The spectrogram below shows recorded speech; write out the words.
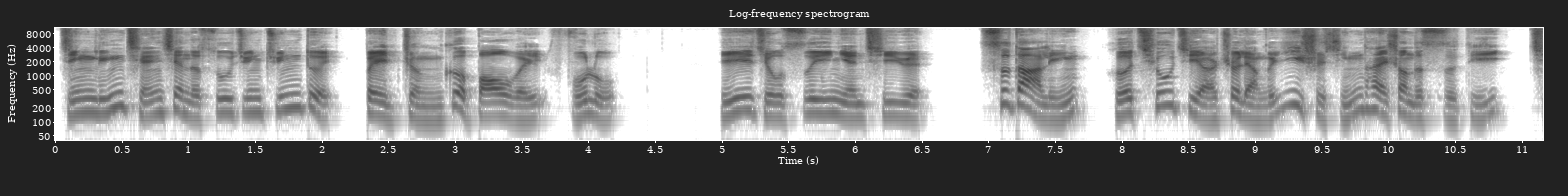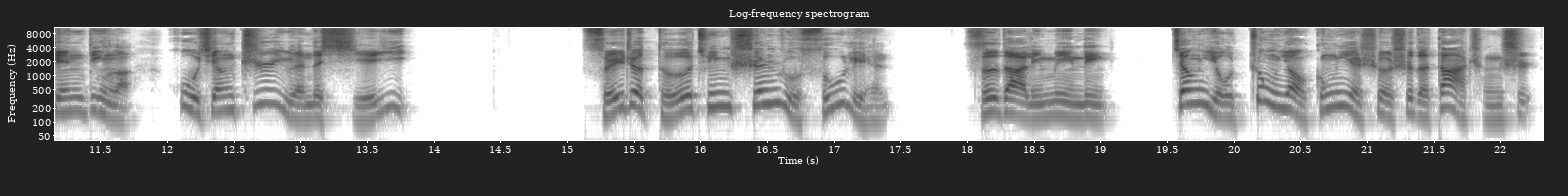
紧邻前线的苏军军队被整个包围俘虏。一九四一年七月，斯大林和丘吉尔这两个意识形态上的死敌签订了互相支援的协议。随着德军深入苏联，斯大林命令将有重要工业设施的大城市。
